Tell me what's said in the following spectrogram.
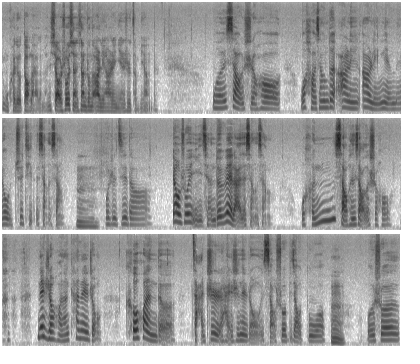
这么快就到来了吗？你小时候想象中的二零二零年是怎么样的？我小时候，我好像对二零二零年没有具体的想象。嗯，我只记得，要说以前对未来的想象，我很小很小的时候，那时候好像看那种科幻的杂志，还是那种小说比较多。嗯，我说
